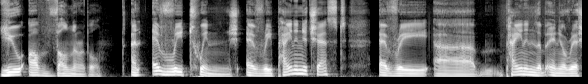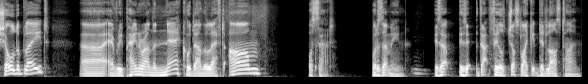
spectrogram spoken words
you are vulnerable. And every twinge, every pain in your chest, every uh, pain in the in your rear shoulder blade, uh, every pain around the neck or down the left arm, what's that? What does that mean? Is that is it that feels just like it did last time?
